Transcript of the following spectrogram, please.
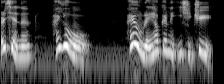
而且呢，还有还有人要跟你一起去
